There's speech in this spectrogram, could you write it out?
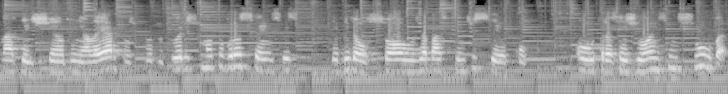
mas deixando em alerta os produtores matogrossenses devido ao solo já bastante seco. Outras regiões sem chuva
